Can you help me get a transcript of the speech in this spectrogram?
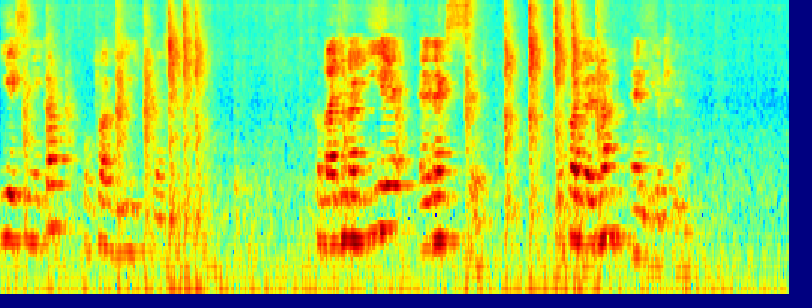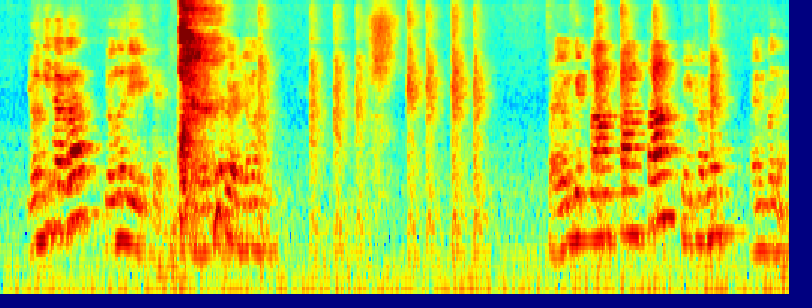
2x니까 곱하기 2 이거지 그 마지막 2의 nx 곱하기 얼마? n 이렇게 되는. 여기다가 0을 대입해 x가 0은 자 여기 빵빵빵. 대입하면 n분의.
